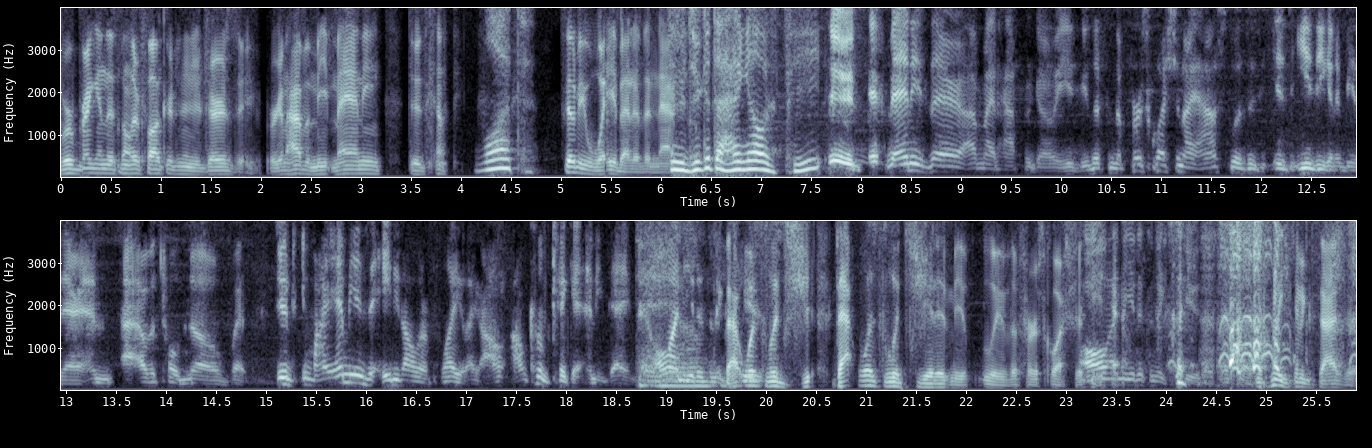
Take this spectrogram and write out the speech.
we're bringing this motherfucker to New Jersey. We're gonna have him meet Manny. Dude, it's gonna be, What, it's gonna be way better than that. dude? You get to hang out with Pete. Dude, if Manny's there, I might have to go easy. Listen, the first question I asked was, "Is, is Easy going to be there?" And I- I was told no. But dude, Miami is an eighty dollar flight. Like, I'll I'll come kick it any day. Man. All I need is an excuse. That was legit. That was legitimately the first question. All he I need is an excuse. He can exaggerate.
